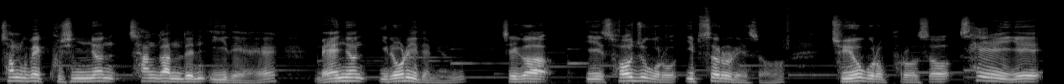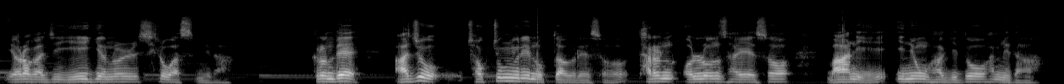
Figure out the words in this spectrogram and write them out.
1990년 창간된 이래 매년 1월이 되면 제가 이 서죽으로 입설을 해서 주역으로 풀어서 새해에 여러 가지 예견을 실어왔습니다. 그런데 아주 적중률이 높다 그래서 다른 언론사에서 많이 인용하기도 합니다.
